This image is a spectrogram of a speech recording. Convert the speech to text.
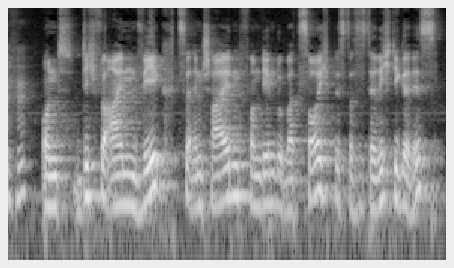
Mhm. Und dich für einen Weg zu entscheiden, von dem du überzeugt bist, dass es der richtige ist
